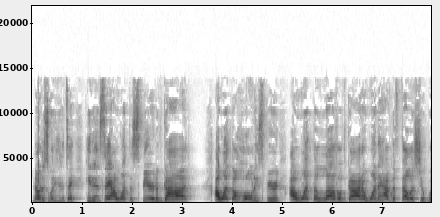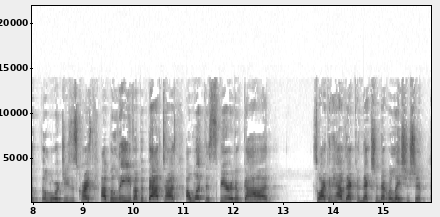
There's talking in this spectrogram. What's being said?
Notice what he didn't say. He didn't say, I want the Spirit of God. I want the Holy Spirit. I want the love of God. I want to have the fellowship with the Lord Jesus Christ. I believe I've been baptized. I want the Spirit of God so I can have that connection, that relationship.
